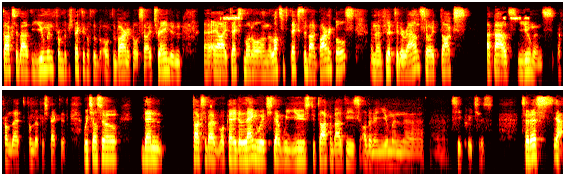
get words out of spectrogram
talks about the human from the perspective of the of the barnacle. So I trained an uh, AI text model on lots of texts about barnacles, and then flipped it around so it talks about humans from that from their perspective, which also then talks about okay the language that we use to talk about these other than human uh, uh, sea creatures. So that's yeah.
